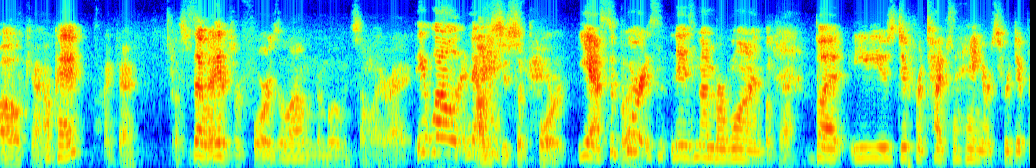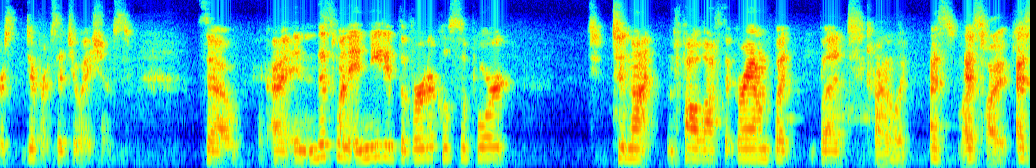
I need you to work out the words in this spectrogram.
Oh, okay. Okay. Okay. That's So it- for, is allowing them to move in some way, right? It, well, Obviously support. yeah, support is, is number one, Okay. but you use different types of hangers for different different situations. So uh, in this one, it needed the vertical support to not fall off the ground, but but Kind of like a, a a,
